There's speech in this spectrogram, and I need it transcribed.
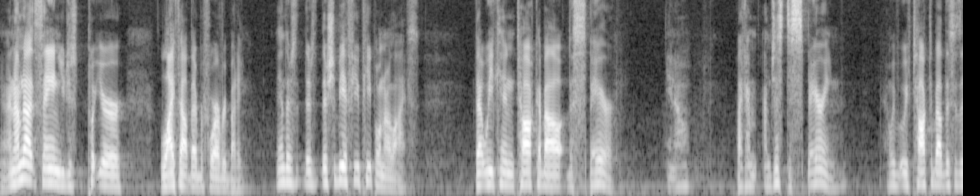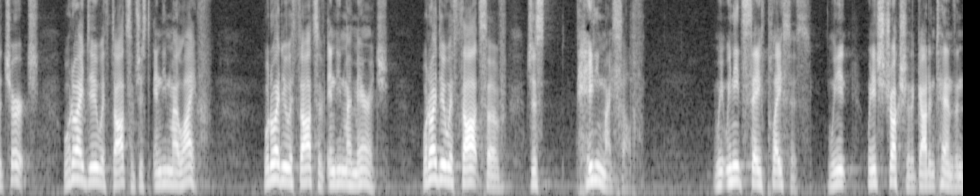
And I'm not saying you just put your life out there before everybody. Man, there's, there's, there should be a few people in our lives that we can talk about despair, you know? Like, I'm, I'm just despairing. We've, we've talked about this as a church. What do I do with thoughts of just ending my life? What do I do with thoughts of ending my marriage? What do I do with thoughts of just hating myself. We, we need safe places. We need, We need structure that God intends. And,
